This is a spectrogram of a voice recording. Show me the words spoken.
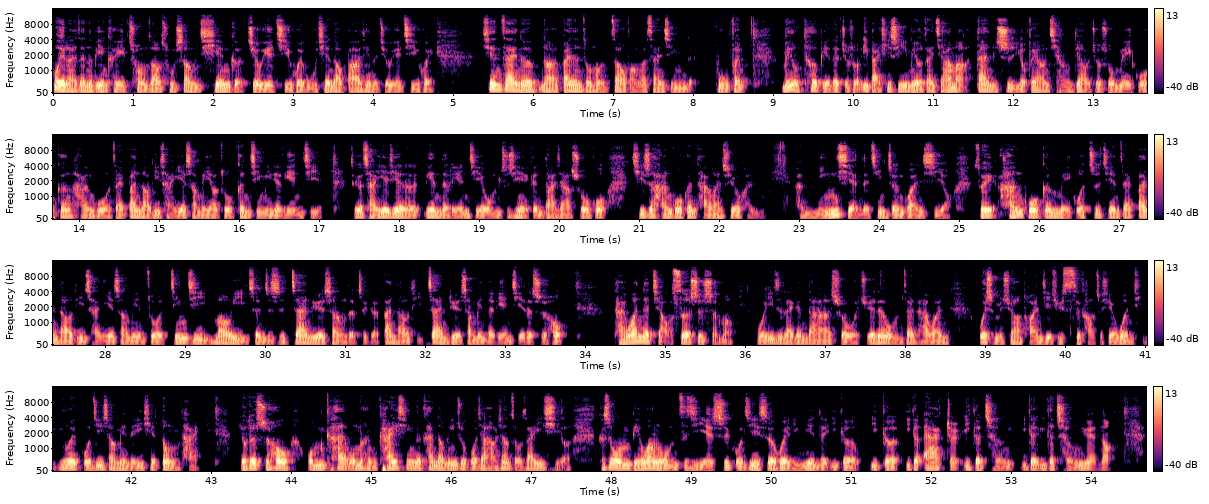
未来在那边可以创造出上千个就业机会，五千到八千的就业机会。现在呢，那拜登总统造访了三星的部分。没有特别的，就是说一百七十亿没有再加码，但是有非常强调，就是说美国跟韩国在半导体产业上面要做更紧密的连接。这个产业界的链的连接，我们之前也跟大家说过，其实韩国跟台湾是有很很明显的竞争关系哦。所以韩国跟美国之间在半导体产业上面做经济贸易，甚至是战略上的这个半导体战略上面的连接的时候，台湾的角色是什么？我一直在跟大家说，我觉得我们在台湾。为什么需要团结去思考这些问题？因为国际上面的一些动态，有的时候我们看，我们很开心的看到民主国家好像走在一起了。可是我们别忘了，我们自己也是国际社会里面的一个一个一个 actor，一个成一个一个成员哦。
